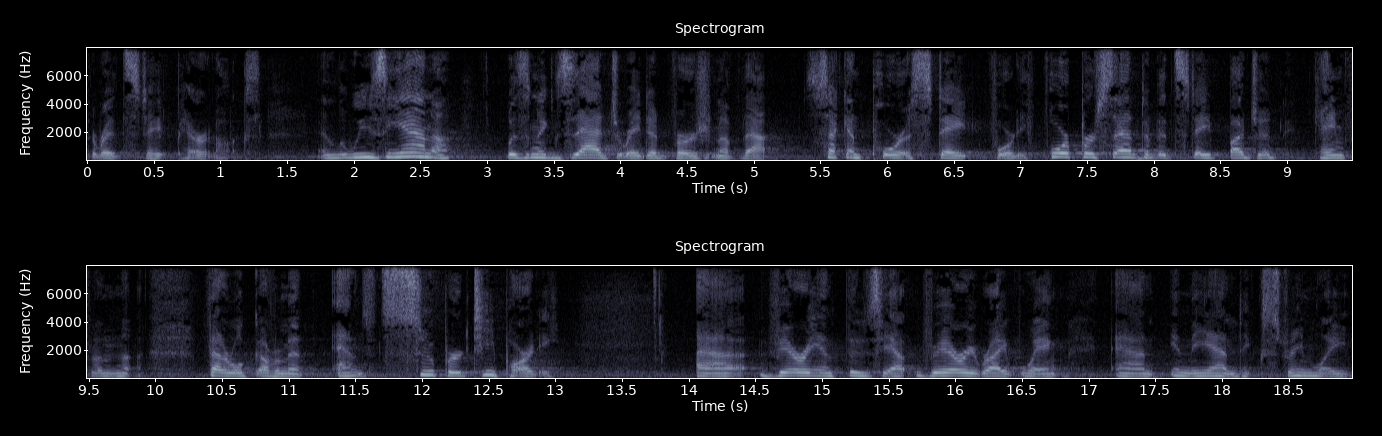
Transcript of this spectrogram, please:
the red state paradox. And Louisiana was an exaggerated version of that. Second poorest state, 44% of its state budget came from the federal government, and super Tea Party. Uh, very enthusiastic, very right wing, and in the end, extremely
